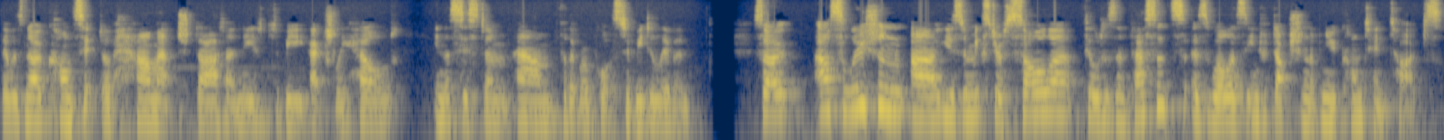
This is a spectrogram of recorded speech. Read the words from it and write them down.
there was no concept of how much data needed to be actually held in the system um, for the reports to be delivered. So our solution uh, used a mixture of Solr, filters and facets, as well as the introduction of new content types.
